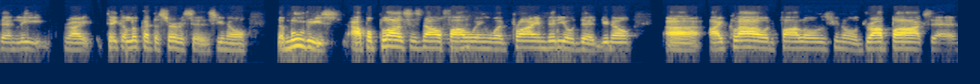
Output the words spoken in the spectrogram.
then lead, right? Take a look at the services. You know, the movies. Apple Plus is now Mhm. following what Prime Video did. You know, uh, iCloud follows. You know, Dropbox and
